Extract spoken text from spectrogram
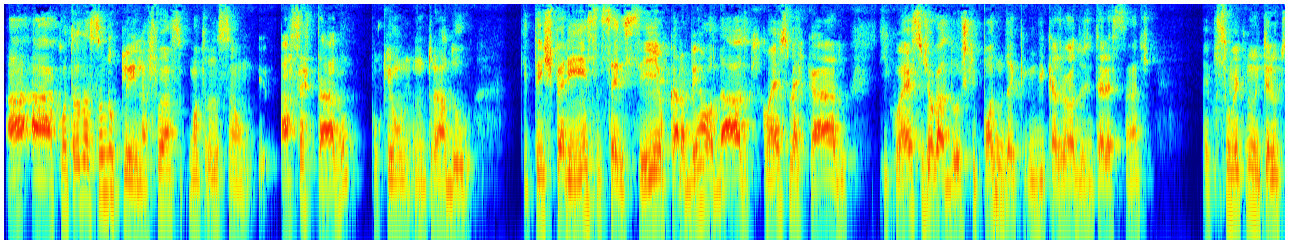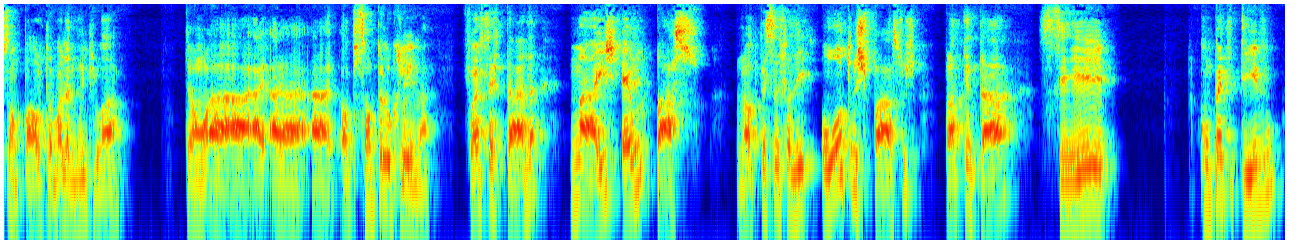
A, a contratação do Kleina foi uma contratação acertada, porque um, um treinador que tem experiência de Série C, um cara bem rodado, que conhece o mercado, que conhece jogadores, que podem indicar jogadores interessantes, é, principalmente no interior de São Paulo, trabalha muito lá. Então, a, a, a, a opção pelo Kleina foi acertada, mas é um passo. O Náutico precisa fazer outros passos para tentar ser competitivo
